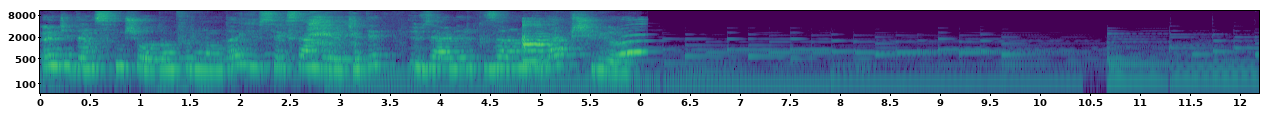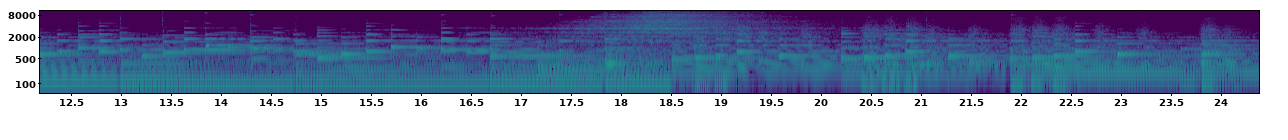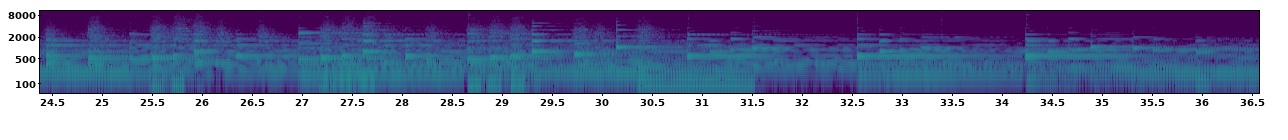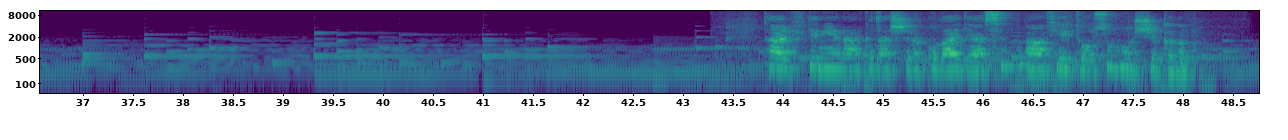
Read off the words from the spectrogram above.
Önceden ısıtmış olduğum fırınımda 180 derecede üzerleri kızarana kadar pişiriyorum. Tarifi deneyen arkadaşlara kolay gelsin. Afiyet olsun. Hoşçakalın.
